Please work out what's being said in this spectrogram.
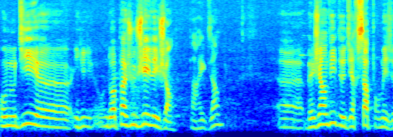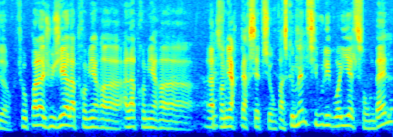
on nous dit, euh, on ne doit pas juger les gens, par exemple. Euh, ben, j'ai envie de dire ça pour mes œuvres. Il ne faut pas la juger à la première, à la première, à la première perception. Parce que même si vous les voyez, elles sont belles,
